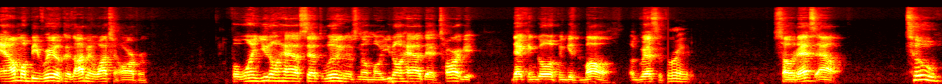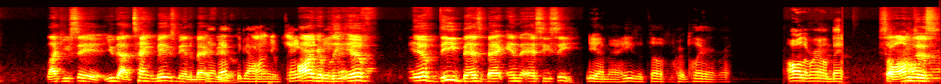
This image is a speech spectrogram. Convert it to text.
and I'm gonna be real because I've been watching Auburn. For one, you don't have Seth Williams no more. You don't have that target that can go up and get the ball aggressively. Right. So that's out. Two, like you said, you got Tank Bigsby in the backfield. Yeah, that's the guy. man. Tank Arguably, Bigsby. if if the best back in the SEC. yeah, man, he's a tough player, bro. All around back. So I'm just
